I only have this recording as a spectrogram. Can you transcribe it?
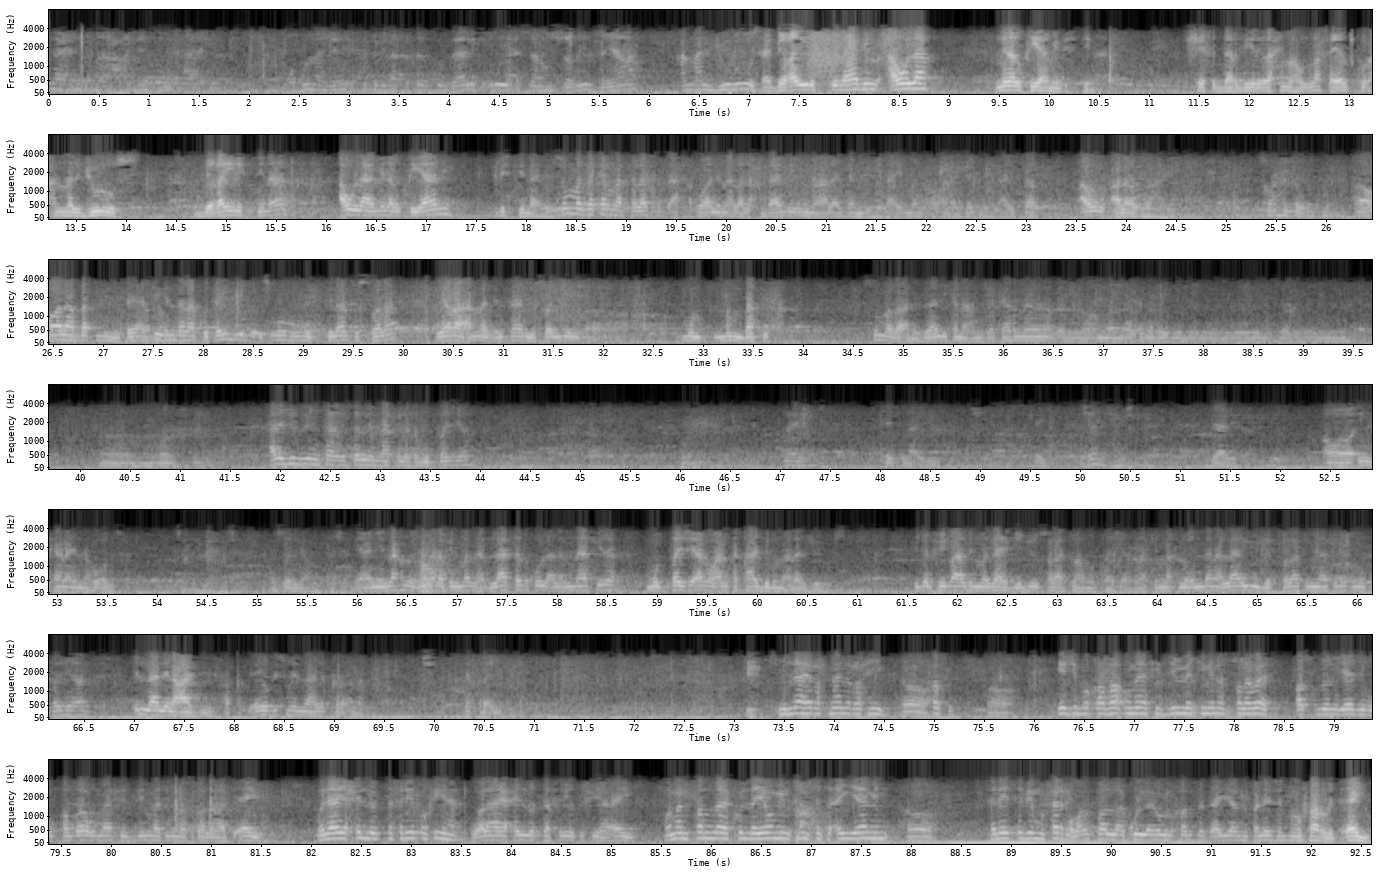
الله عندما من حالتين وقلنا جميع كتبنا ستذكر ذلك إلا الشرح الصغير سيرى أن الجلوس بغير استناد أولى من القيام باستناد. الشيخ الدرديري رحمه الله سيذكر أن الجلوس بغير استناد أولى من القيام باستناد. ثم ذكرنا ثلاثة أحوال على الأحباب إما على جنبه الأيمن أو على جنبه الأيسر أو على ظهره أو على بطنه سيأتي عندنا كتيب اسمه مبتلات الصلاة يرى أن الإنسان يصلي منبطحا ثم بعد ذلك نحن ذكرنا هل يجوز الإنسان يصلي النافلة مضطجعا؟ لا يجوز كيف لا يجوز؟ كيف؟ جالسا جالسا أو إن كان عنده أجر يصلي مضطجعا يعني نحن عندنا في المذهب لا تدخل على النافلة مضطجعا وأنت قادر على الجلوس. يوجد في بعض المذاهب يجوز صلاتها مضطجعا لكن نحن عندنا لا يوجد صلاة النافلة مضطجعا إلا للعاجز فقط. أيوة بسم الله يقرأ لنا. يقرأ الكتاب بسم الله الرحمن الرحيم. آه. فصل. آه. يجب قضاء ما في الذمة من الصلوات. فصل يجب قضاء ما في الذمة من الصلوات. أي ولا يحل التفريط فيها. ولا يحل التفريط فيها أي. ومن صلى كل يوم خمسة أيام آه. فليس بمفرط. ومن صلى كل يوم خمسة أيام فليس بمفرط. أيوه.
